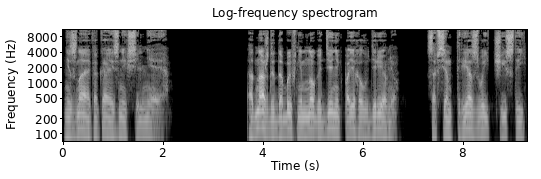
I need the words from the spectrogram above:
не зная, какая из них сильнее. Однажды, добыв немного денег, поехал в деревню, совсем трезвый, чистый,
